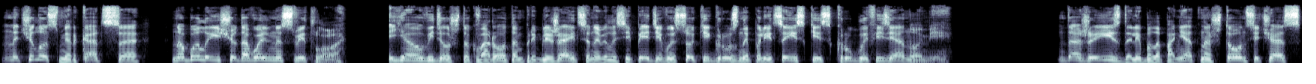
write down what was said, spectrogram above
Начало смеркаться, но было еще довольно светло. Я увидел, что к воротам приближается на велосипеде высокий грузный полицейский с круглой физиономией. Даже издали было понятно, что он сейчас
